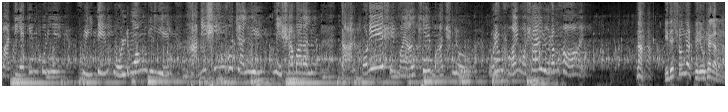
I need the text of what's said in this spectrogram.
পার্টি অ্যাটেন্ড করিয়ে, ফ্রিতে ওল্ড মং গিলিয়ে, হানি সিংহ চালিয়ে নেশা বাড়ালো। তারপরে সে মায়াল খেয়ে বাঁচলো। ওরম হয় মশাই ওরম হয়। না এদের সঙ্গে আর পেরে ওঠা গেল না।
